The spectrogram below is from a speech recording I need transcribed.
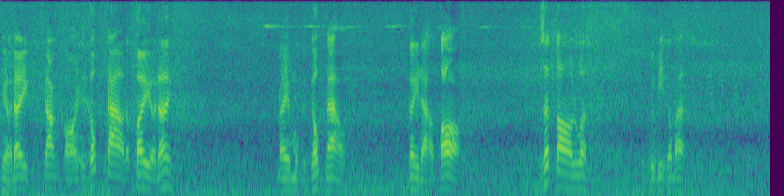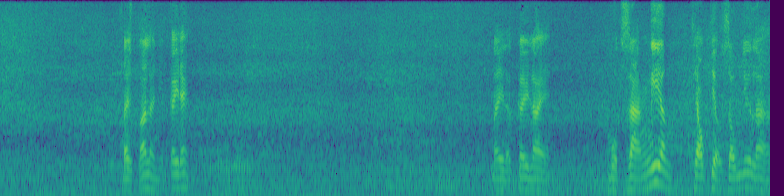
Thì ở đây đang có những gốc đào được bày ở đây. Đây một cái gốc đào, cây đào to, rất to luôn. Quý vị các bạn đây toàn là những cây đẹp đây là cây này một dáng nghiêng theo kiểu giống như là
